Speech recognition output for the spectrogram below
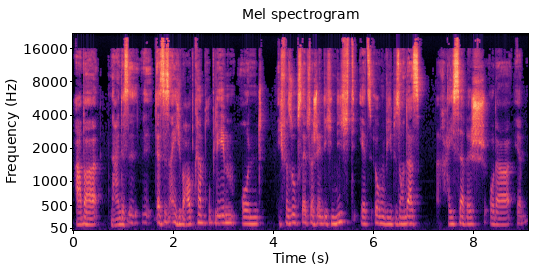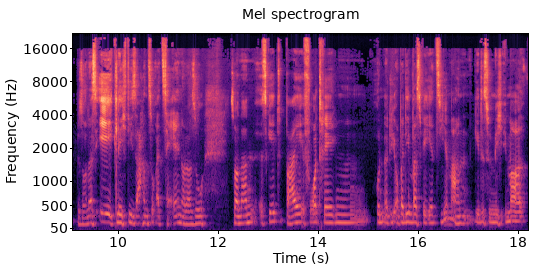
Aber nein, das ist, das ist eigentlich überhaupt kein Problem und ich versuche selbstverständlich nicht jetzt irgendwie besonders reißerisch oder besonders eklig die Sachen zu erzählen oder so, sondern es geht bei Vorträgen und natürlich auch bei dem, was wir jetzt hier machen, geht es für mich immer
